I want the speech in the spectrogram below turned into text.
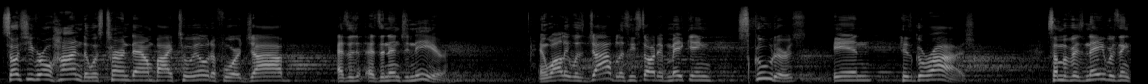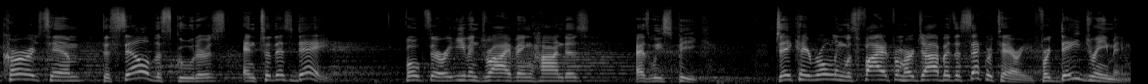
Soichiro Honda was turned down by Toyota for a job as, a, as an engineer. And while he was jobless, he started making scooters in his garage. Some of his neighbors encouraged him to sell the scooters, and to this day, folks are even driving Hondas as we speak. J.K. Rowling was fired from her job as a secretary for daydreaming.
